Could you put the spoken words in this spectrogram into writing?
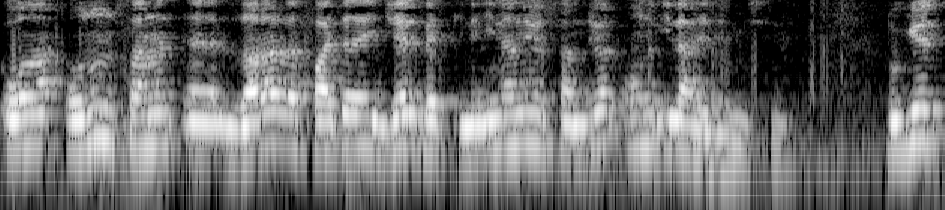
ona, onun sanın e, zarar ve faydayı celbettiğine inanıyorsan diyor onu ilah edinmişsin. Bugün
